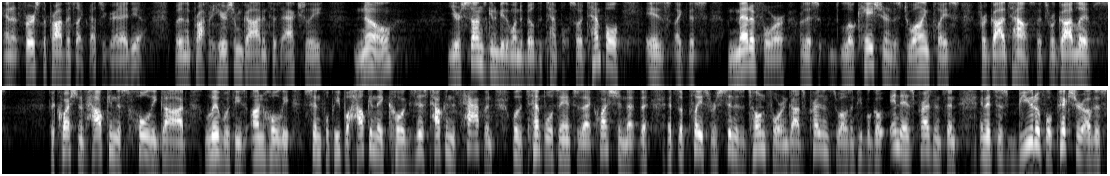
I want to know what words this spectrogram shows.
And at first, the prophet's like, that's a great idea. But then the prophet hears from God and says, actually, no, your son's going to be the one to build the temple. So a temple is like this metaphor or this location or this dwelling place for God's house. That's where God lives the question of how can this holy God live with these unholy, sinful people? How can they coexist? How can this happen? Well, the temple is answer to that question. That the, it's the place where sin is atoned for and God's presence dwells, and people go into his presence. And, and it's this beautiful picture of this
